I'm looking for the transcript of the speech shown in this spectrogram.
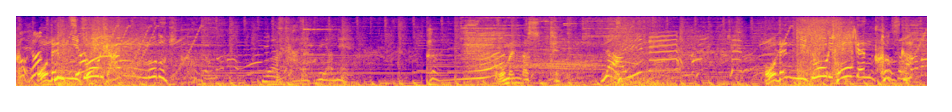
このおでんに通りもどきわからずやめごめんなすって来ておでんに通り桃源突そのままか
